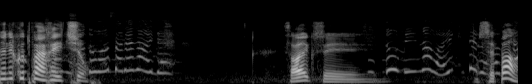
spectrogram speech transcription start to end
Ne n'écoute pas, Reicho. C'est vrai que c'est... On sait pas.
